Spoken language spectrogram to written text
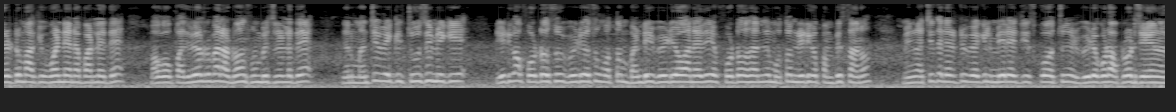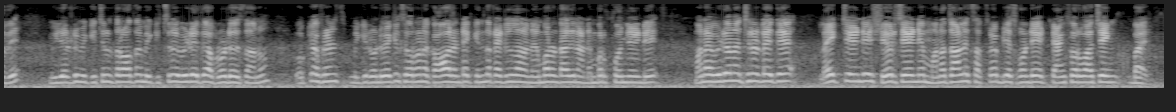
డైరెక్ట్ మాకు ఇవ్వండి అనే పట్లయితే మాకు ఒక పదివేల రూపాయలు అడ్వాన్స్ పంపించినట్లయితే నేను మంచి వెహికల్ చూసి మీకు నీట్గా ఫొటోస్ వీడియోస్ మొత్తం బండి వీడియో అనేది ఫొటోస్ అనేది మొత్తం నీట్గా పంపిస్తాను. మీకు నచ్చితే ఎలక్ట్రిక్ వెహికల్ మీరే తీసుకోవచ్చు. నేను వీడియో కూడా అప్లోడ్ చేయనది. మీకు ఎలక్ట్రిక్ మీకు ఇచ్చిన తర్వాత మీకు ఇచ్చిన వీడియో అయితే అప్లోడ్ చేస్తాను. ఓకే ఫ్రెండ్స్ మీకు రెండు వెహికల్స్ ఎవరైనా కావాలంటే కింద టైటిల్ నా నెంబర్ ఉంటుంది. నా నెంబర్కి ఫోన్ చేయండి. మన వీడియో నచ్చినట్లయితే లైక్ చేయండి షేర్ చేయండి. మన ఛానల్ని సబ్స్క్రైబ్ చేసుకోండి. థ్యాంక్స్ ఫర్ వాచింగ్ బాయ్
